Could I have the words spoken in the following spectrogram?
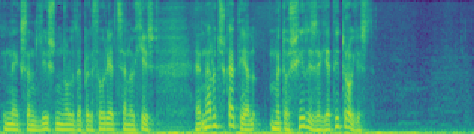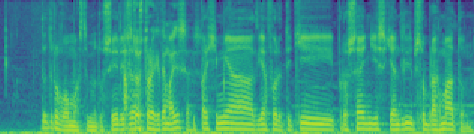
Ή να εξαντλήσουν όλα τα περιθώρια της ανοχής. Ε, να ρωτήσω κάτι άλλο. Με το ΣΥΡΙΖΑ, γιατί τρώγεστε; Δεν τρογόμαστε με το ΣΥΡΙΖΑ. Αυτός τρώγεται μαζί σας; Υπάρχει μια διαφορετική προσέγγιση και αντίληψη των πραγμάτων.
